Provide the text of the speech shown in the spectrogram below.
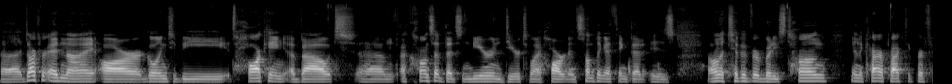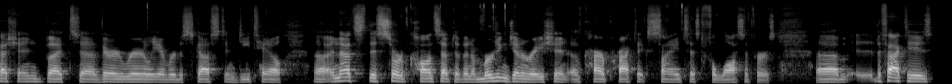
Uh, Dr. Ed and I are going to be talking about um, a concept that's near and dear to my heart and something I think that is on the tip of everybody's tongue in the chiropractic chiropractic profession, but uh, very rarely ever discussed in detail. Uh, and that's this sort of concept of an emerging generation of chiropractic scientist philosophers. Um, the fact is,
